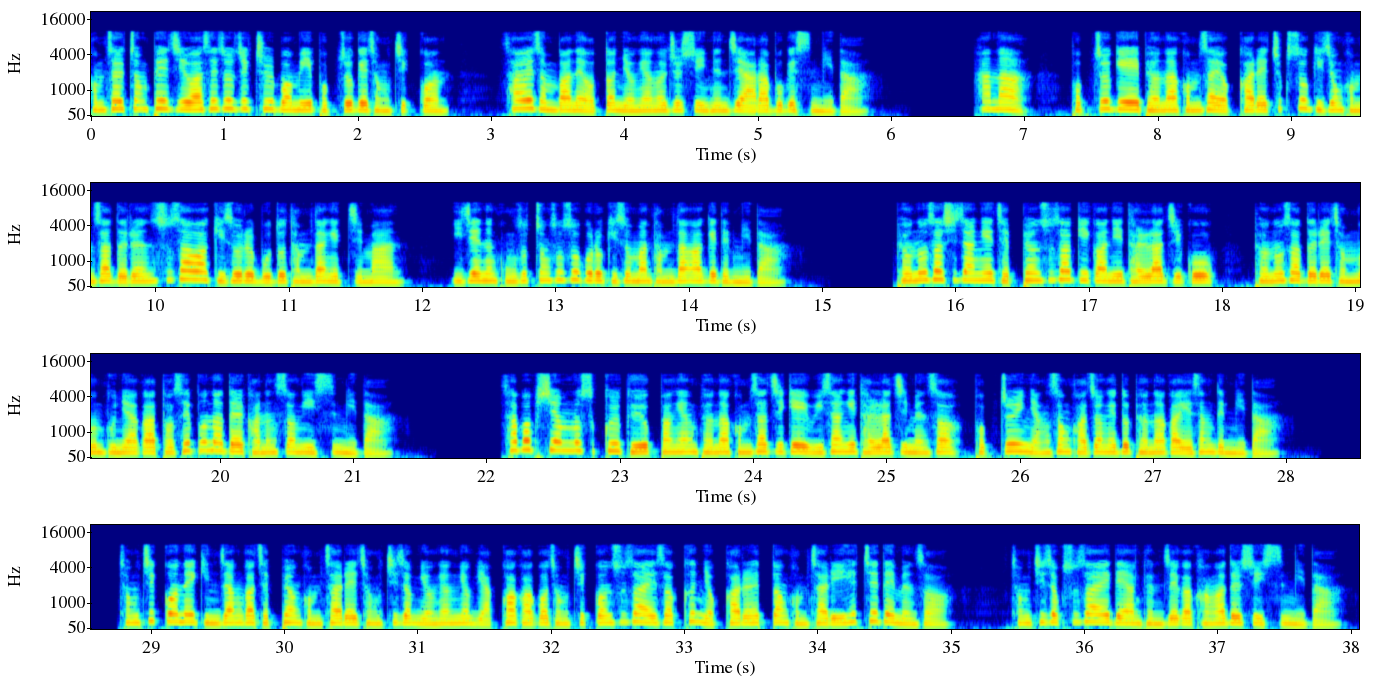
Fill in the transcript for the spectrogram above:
검찰청 폐지와 새 조직 출범이 법조계 정치권, 사회 전반에 어떤 영향을 줄 수 있는지 알아보겠습니다. 하나, 법조계의 변화 검사 역할의 축소 기존 검사들은 수사와 기소를 모두 담당했지만 이제는 공소청 소속으로 기소만 담당하게 됩니다. 변호사 시장의 재편 수사기관이 달라지고 변호사들의 전문 분야가 더 세분화될 가능성이 있습니다. 사법시험로 스쿨 교육 방향 변화 검사직의 위상이 달라지면서 법조인 양성 과정에도 변화가 예상됩니다. 정치권의 긴장과 재편 검찰의 정치적 영향력 약화 과거 정치권 수사에서 큰 역할을 했던 검찰이 해체되면서 정치적 수사에 대한 견제가 강화될 수 있습니다.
